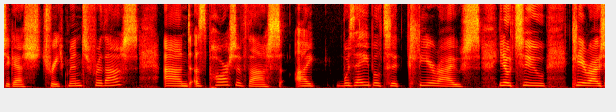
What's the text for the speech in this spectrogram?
to get treatment for that, and as part of that, I was able to clear out you know to clear out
